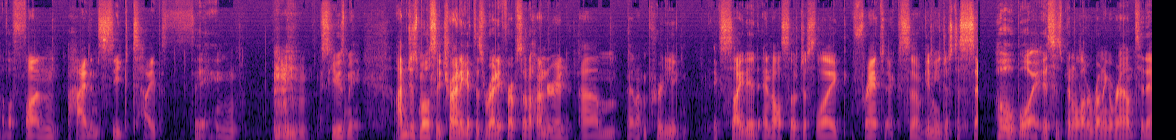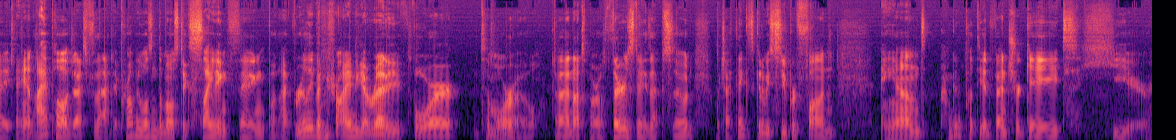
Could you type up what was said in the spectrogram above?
of a fun hide and seek type thing. Excuse me. I'm just mostly trying to get this ready for episode 100, um, and I'm pretty excited and also just like frantic. So give me just a sec. Oh boy, this has been a lot of running around today, and I apologize for that. It probably wasn't the most exciting thing, but I've really been trying to get ready for tomorrow. uh, not tomorrow, Thursday's episode, which I think is going to be super fun. And I'm going to put the adventure gate here.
